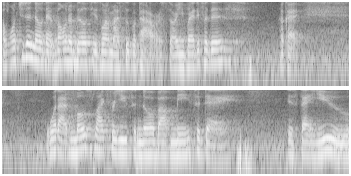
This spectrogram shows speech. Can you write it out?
I want you to know that vulnerability is one of my superpowers. So, are you ready for this? Okay. What I'd most like for you to know about me today is that you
